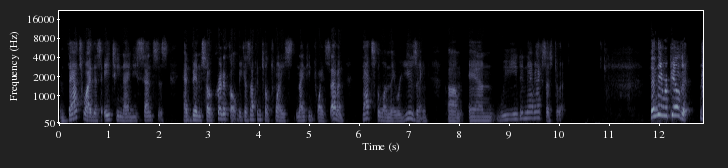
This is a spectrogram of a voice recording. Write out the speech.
And that's why this 1890 census had been so critical because up until 20, 1927, that's the one they were using. Um, and we didn't have access to it. Then they repealed it.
